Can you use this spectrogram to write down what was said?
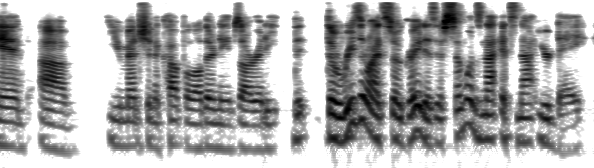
and um, you mentioned a couple other names already. The, the reason why it's so great is if someone's not, it's not your day.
